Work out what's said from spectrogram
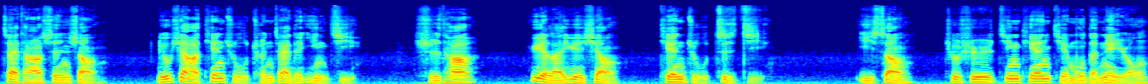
在他身上留下天主存在的印记，使他越来越像天主自己。以上就是今天节目的内容，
